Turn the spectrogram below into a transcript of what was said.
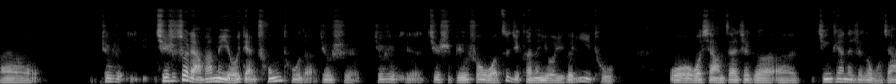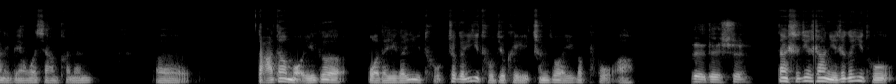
呃，就是其实这两方面有一点冲突的，就是就是就是比如说我自己可能有一个意图。我我想在这个呃今天的这个武将里边，我想可能，呃，达到某一个我的一个意图，这个意图就可以称作一个谱啊。对对是。但实际上你这个意图，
